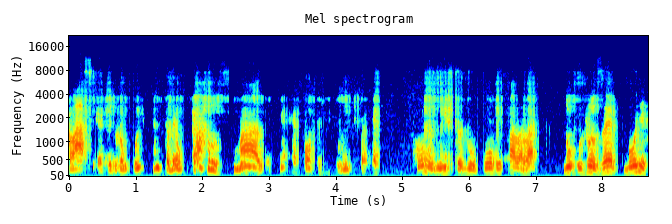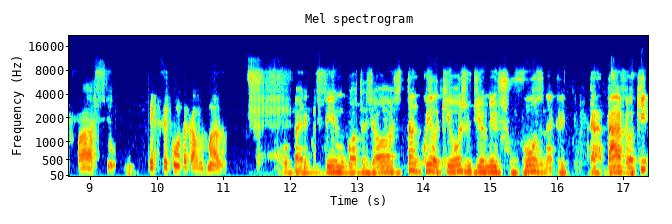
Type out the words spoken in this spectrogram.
clássica aqui do jogo político, também o Carlos Maza, que é repórter de política, é colunista do Povo, e fala lá do José Bonifácio. O que, que você conta, Carlos Maza? O Périco Firmo, Gota Jorge, tranquilo aqui hoje, o dia meio chuvoso, né? Aquele agradável aqui,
